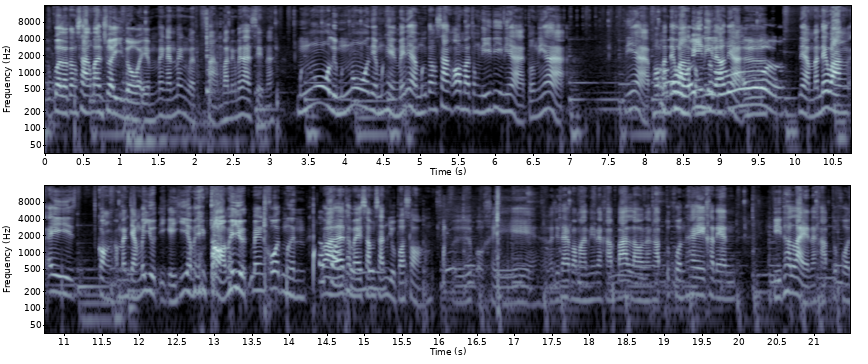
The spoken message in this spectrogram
ทุกคนเราต้องสร้างบ้านช่วยอีโดเอ็มไม่งั้นแม่งแบบสามวันก็ไม่น่าเสร็จนะมึงโง่หรือมึงโง่เนี่ยมึงเห็นไหมเนี่ยมึงต้องสร้างอ้อมมาตรงนี้ดิเนี่ยตรงเนี้ยเนี่ยเพราะมันได้วางตรงนี้แล้วเนี่ยเออเนี่ยมันได้วางไอ้กล่องมันยังไม่หยุดอีกไอ้เหี้ยมันยังต่อไม่หยุดแม่งโคตรมึนว่าแล้วทำไมซ้ำซ้ำอยู่ปสองปึ๊บโอเคแล้วก็จะได้ประมาณนี้นะครับบ้านเรานะครับ ทุกคนให้คะแนนดีเท่าไหร่นะครับ ทุกคน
